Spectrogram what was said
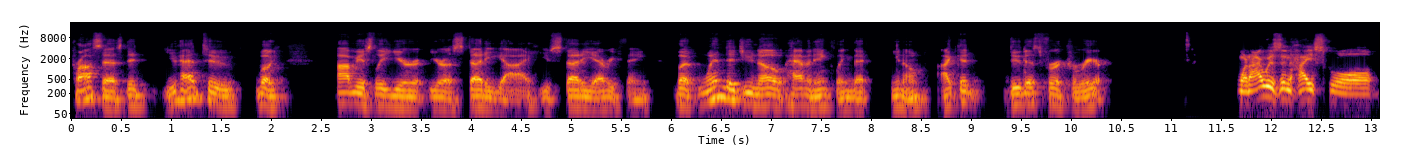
process? Did you had to? Well, obviously you're you're a study guy. You study everything. But when did you know have an inkling that you know I could do this for a career? When I was in high school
